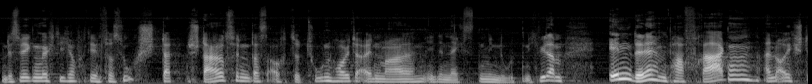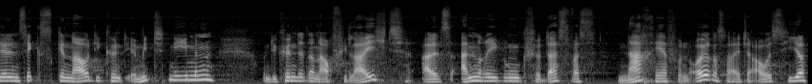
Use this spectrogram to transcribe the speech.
Und deswegen möchte ich auch den Versuch starten, das auch zu tun heute einmal in den nächsten Minuten. Ich will am Ende ein paar Fragen an euch stellen, sechs genau, die könnt ihr mitnehmen und die könnt ihr dann auch vielleicht als Anregung für das, was nachher von eurer Seite aus hier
